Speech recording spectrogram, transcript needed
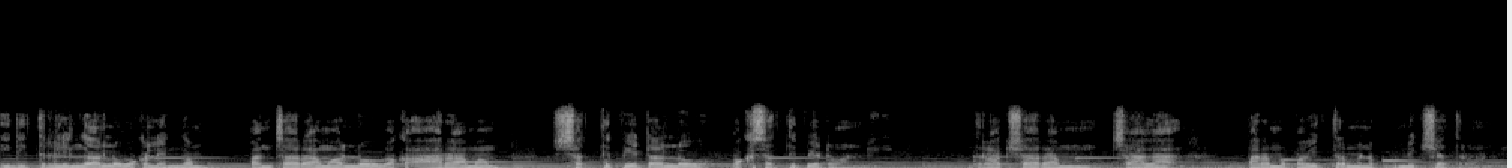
ఇది త్రిలింగాల్లో ఒక లింగం పంచారామాల్లో ఒక ఆరామం శక్తిపీఠాల్లో ఒక శక్తిపీఠం అండి. ద్రాక్షారామం చాలా పరమ పవిత్రమైన పుణ్యక్షేత్రం అండి.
